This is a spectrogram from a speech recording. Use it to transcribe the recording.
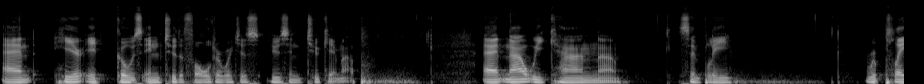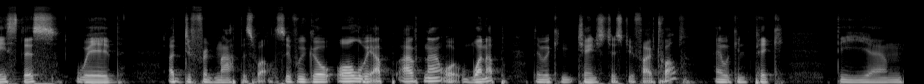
and here it goes into the folder, which is using 2K map. And now we can uh, simply replace this with a different map as well. So if we go all the way up out now or one up, then we can change this to 512 and we can pick the um,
